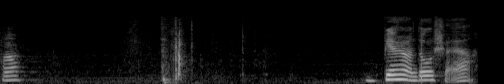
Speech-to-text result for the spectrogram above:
啊？边上都是谁啊？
